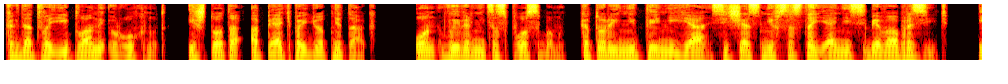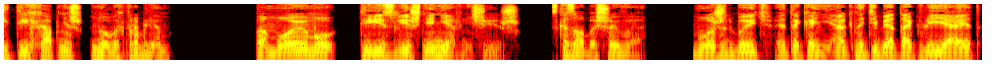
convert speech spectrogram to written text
когда твои планы рухнут, и что-то опять пойдет не так. Он вывернется способом, который ни ты, ни я сейчас не в состоянии себе вообразить и ты хапнешь новых проблем. «По-моему, ты излишне нервничаешь», — сказал Большой В. «Может быть, это коньяк на тебя так влияет?»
